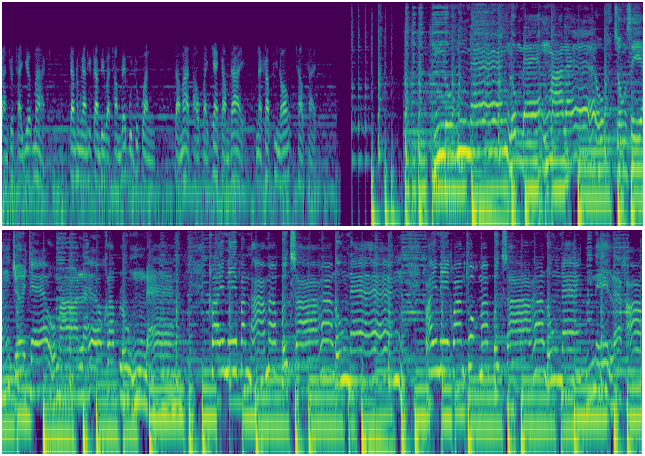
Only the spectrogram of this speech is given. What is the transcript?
การชดใช้เยอะมาก การทำงานคือการปฏิบัติธรรมได้บุญทุกวัน สามารถเอาไปแก้กรรมได้นะครับ พี่น้องชาวไทย เสียงเจอแจ้วมาแล้วครับลุงแดง ใครมีปัญหามาปรึกษาลุงแดง ใครมีความทุกข์มาปรึกษาลุงแดง นี่แหละครับ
